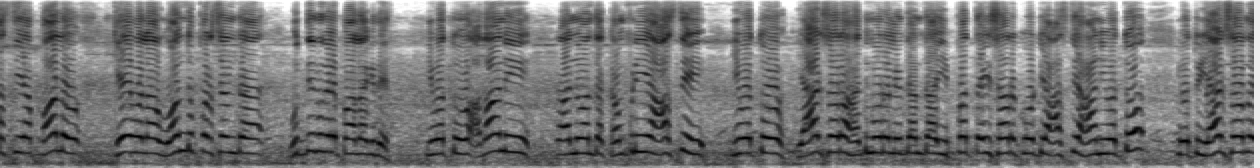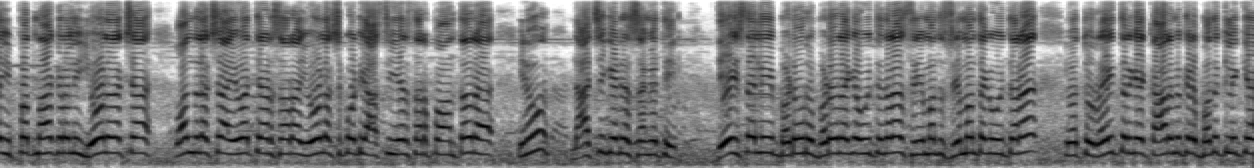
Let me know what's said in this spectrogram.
ಆಸ್ತಿಯ ಪಾಲು ಕೇವಲ ಒಂದು ಪರ್ಸೆಂಟ್ ಉದ್ಯಮಗಳ ಪಾಲಾಗಿದೆ. ಇವತ್ತು ಅದಾನಿ ಅನ್ನುವಂಥ ಕಂಪ್ನಿಯ ಆಸ್ತಿ ಇವತ್ತು ಎರಡು ಸಾವಿರದ ಹದಿಮೂರಲ್ಲಿದ್ದಂಥ ಇಪ್ಪತ್ತೈದು ಸಾವಿರ ಕೋಟಿ ಆಸ್ತಿ ಹಾನಿ ಇವತ್ತು. ಇವತ್ತು ಎರಡು ಸಾವಿರದ ಇಪ್ಪತ್ತ್ನಾಲ್ಕರಲ್ಲಿ ಏಳು ಲಕ್ಷ, ಒಂದು ಲಕ್ಷ ಐವತ್ತೆರಡು ಸಾವಿರ, ಏಳು ಲಕ್ಷ ಕೋಟಿ ಆಸ್ತಿ ಏರ್ಸ್ತಾರಪ್ಪ ಅಂತಂದ್ರೆ ಇದು ನಾಚಿಕೆಟಿನ ಸಂಗತಿ. ದೇಶದಲ್ಲಿ ಬಡವರು ಬಡವರಾಗೆ ಹೋಗ್ತಿದ್ದಾರೆ ಶ್ರೀಮಂತ ಶ್ರೀಮಂತಾಗೆ ಹೋಗ್ತಾರೆ ಇವತ್ತು ರೈತರಿಗೆ, ಕಾರ್ಮಿಕರಿಗೆ ಬದುಕಲಿಕ್ಕೆ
